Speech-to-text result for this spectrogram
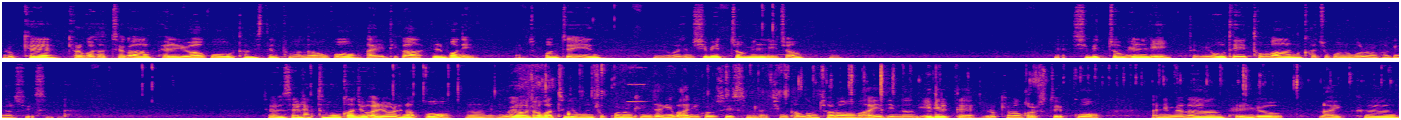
이렇게 결과 자체가 value하고 타임스탬프만 나오고 id가 1번인 첫 번째인 value가 지금 12.12죠. 12.12, 이 데이터만 가지고 오는 것을 확인할 수 있습니다. 자, 그래서 셀렉트 문까지 완료를 해놨고, 음, 웨어저 같은 경우는 조건을 굉장히 많이 걸 수 있습니다. 지금 방금처럼 id는 1일 때 이렇게만 걸 수도 있고, 아니면은 value, like,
